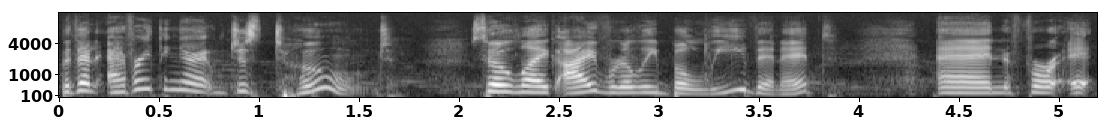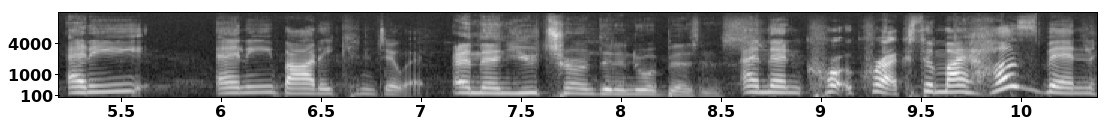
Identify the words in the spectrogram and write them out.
But then everything I just toned. So like I really believe in it, and for any anybody can do it. and then you turned it into a business And then cor- correct. So my husband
